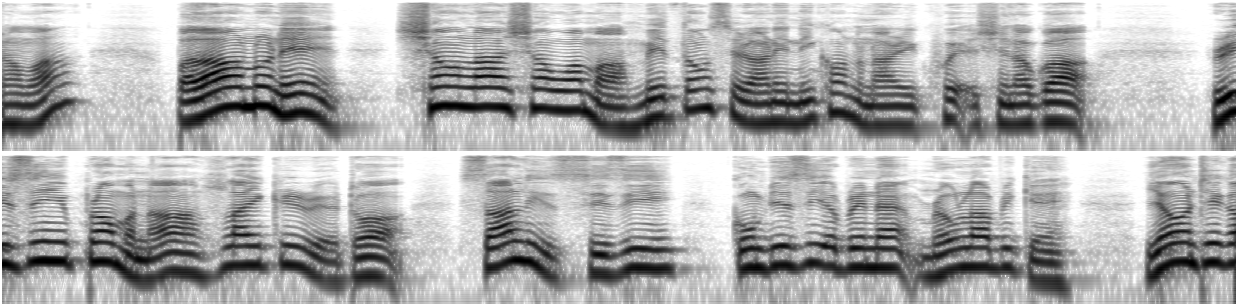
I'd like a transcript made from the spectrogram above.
တောင်မှာပလာဝမြို့နဲ့ရှောင်းလာရှောင်းဝါမှာမေသုံးစရာနဲ့နိခေါနနာရီခွေအရှင်လောက်က ရီစီပရမနာလှိုက်ကရီရတော့စားလီစီစီကွန်ပစ္စည်းအပရိနဲ့မရောလာဘရီကင်ရောင်အထက်က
